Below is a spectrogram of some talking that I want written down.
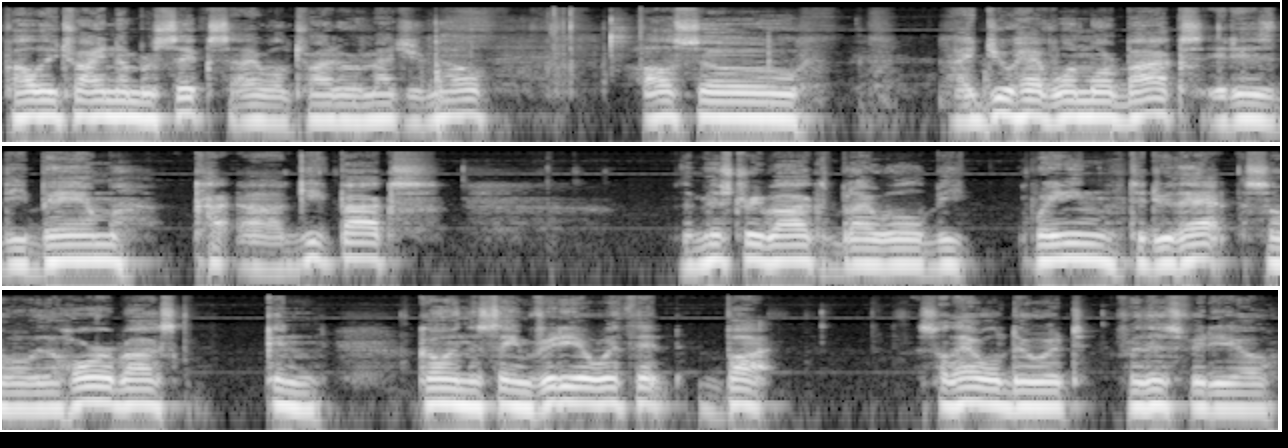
probably try number six. I will try to let you know. Also, I do have one more box. It is the BAM uh, Geek Box the mystery box, but I will be waiting to do that. So the horror box can go in the same video with it. But, so that will do it for this video.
